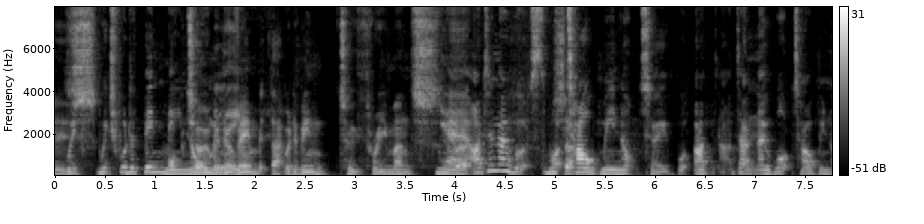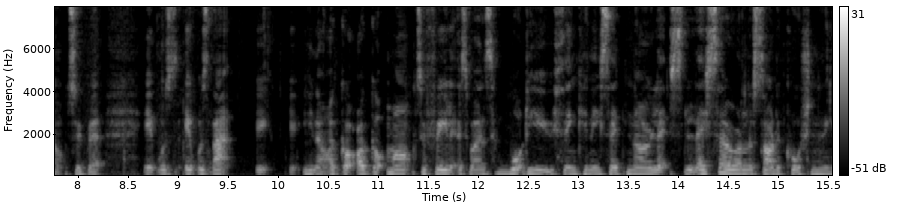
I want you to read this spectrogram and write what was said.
is which, which would have been me October, normally. November. That would have been two, three months. Yeah, but- I don't know what's what So- told me not to. I, I don't know what told me not to, but it was it was that it, you know I got I got Mark to feel it as well and said, "What do you think?" And he said, "No, let's let's err on the side of caution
